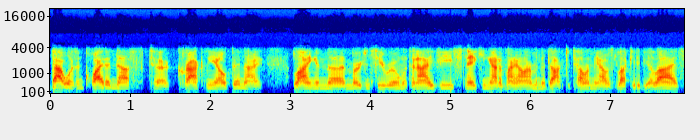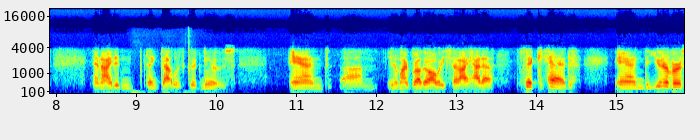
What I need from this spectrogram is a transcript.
that wasn't quite enough to crack me open. I lying in the emergency room with an IV snaking out of my arm, and the doctor telling me I was lucky to be alive, and I didn't think that was good news. And um, you know, my brother always said I had a thick head, and the universe,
